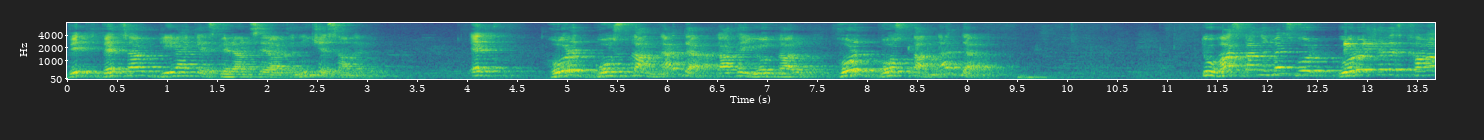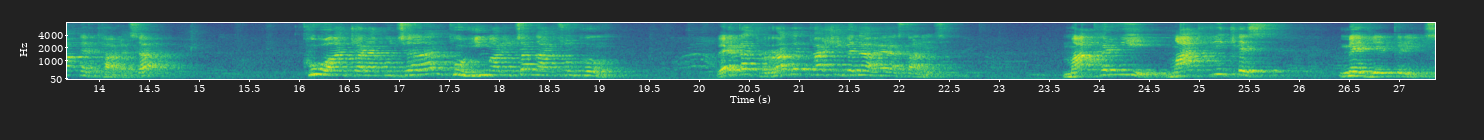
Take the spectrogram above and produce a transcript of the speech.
600 դիակ ես գրանցել արդեն, ինչ ես անելու։ Այդ հորդ բոստանն է դա, արդեն 700, հորդ բոստանն է դա։ Դու հասկանում ես, որ որոշել ես քաղաքներ թաղես, հա։ Քու անճարակության, քու հիմարության արդյունքում։ Վերկաց ռադետ կաշի գնա Հայաստանից։ Մաքրվի, մաքրի քեզ մեր երկրից։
